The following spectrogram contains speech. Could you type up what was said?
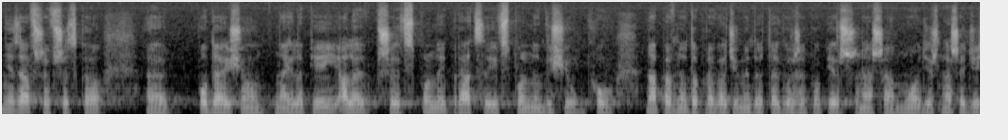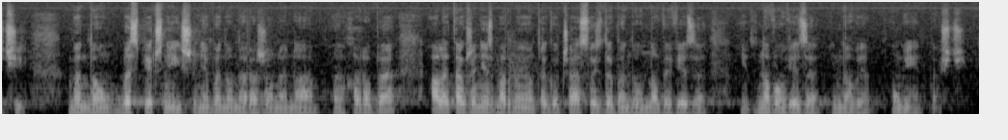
Nie zawsze wszystko e, udaje się najlepiej, ale przy wspólnej pracy i wspólnym wysiłku na pewno doprowadzimy do tego, że po pierwsze nasza młodzież, nasze dzieci będą bezpieczniejsze, nie będą narażone na e, chorobę, ale także nie zmarnują tego czasu i zdobędą nowe wiedzę, nową wiedzę i nowe umiejętności.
